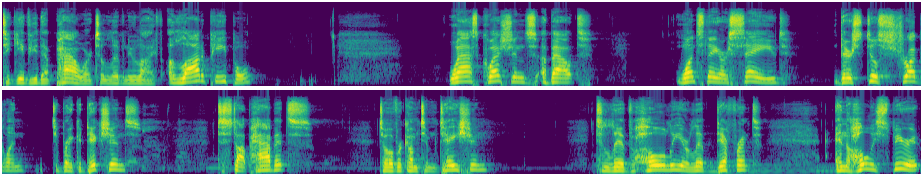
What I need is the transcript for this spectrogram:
to give you that power to live a new life. A lot of people will ask questions about once they are saved, they're still struggling to break addictions, to stop habits, to overcome temptation to live holy or live different. And the Holy Spirit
